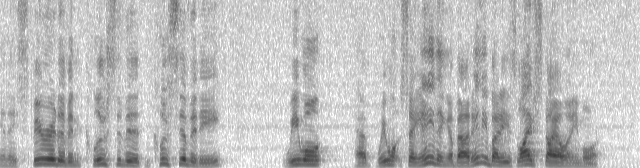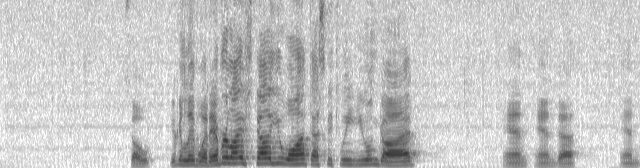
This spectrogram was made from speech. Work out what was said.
in a spirit of inclusivity, we won't have, we won't say anything about anybody's lifestyle anymore. So you can live whatever lifestyle you want. That's between you and God. And, and, uh, and,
